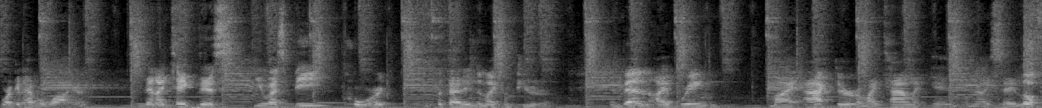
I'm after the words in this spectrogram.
or I could have a wire. And then I take this USB cord and put that into my computer. And then I bring my actor or my talent in and I say, look,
